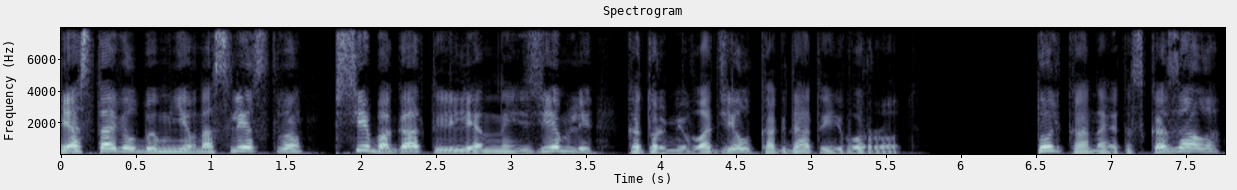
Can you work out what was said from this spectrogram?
и оставил бы мне в наследство все богатые ленные земли, которыми владел когда-то его род. Только она это сказала,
